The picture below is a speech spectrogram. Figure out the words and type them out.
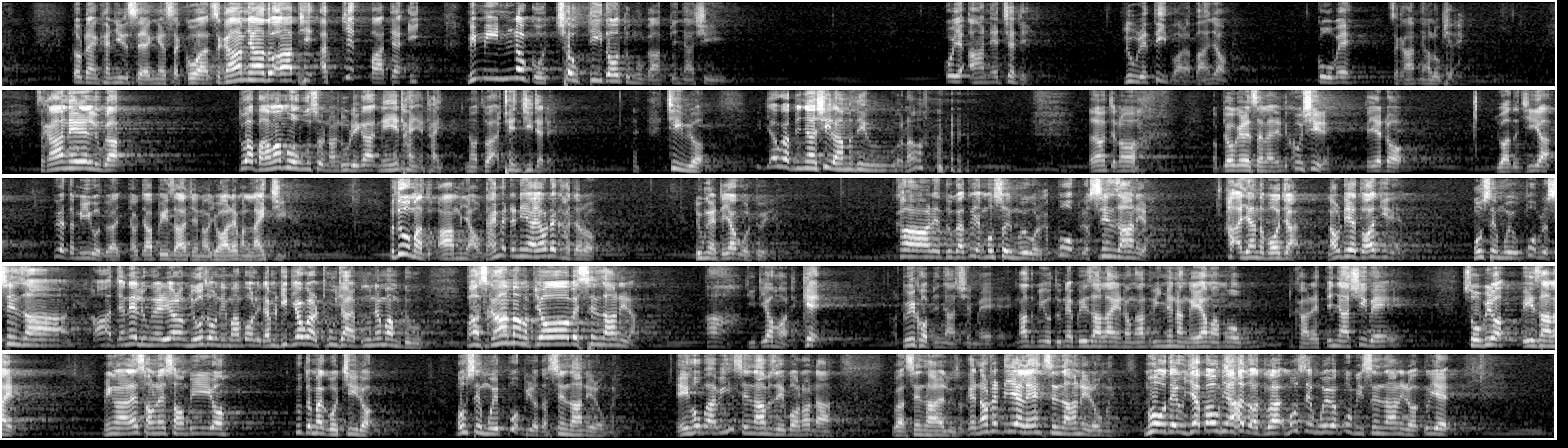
တုတ်တန်ခန်းကြီး30ငယ်19ကစကားများသောအဖြစ်အပြစ်ပါတတ်ဤမိမိနှုတ်ကိုချုပ်တီးသောသူမူကားပညာရှိကိုယ့်ရဲ့အားနည်းချက်တွေလူတွေသိသွားတာဘာကြောင့်လဲကိုယ်ပဲစကားများလို့ဖြစ်တယ်စကားနေတဲ့လူက तू ကဘာမှမဟုတ်ဘူးဆိုတော့လူတွေကနေရင်ထိုင်ရင်ထိုင်တော့ तू ကအထင်ကြီးတတ်တယ်ကြည့်ပြီးတော့ဒီတယောက်ကပညာရှိလားမသိဘူးပေါ့နော်ဒါကြောင့်ကျွန်တော်ပြောခဲ့တဲ့ဇာတ်လမ်းလေးတစ်ခုရှိတယ်တရက်တော့ရွာတကြီးကသူ့ရဲ့သမီးကိုသူကယောက်ျားပေးစားခြင်းတော့ရွာထဲမှာလိုက်ကြည့်တယ်ဘယ်သူမှသူအားမရဘူးဒါပေမဲ့တနေရာရောက်တဲ့ခါကျတော့လူငယ်တစ်ယောက်ကိုတွေ့တယ်ခါတဲ့သူကသူ့ရဲ့မုတ်ဆိတ်မွေးကိုပို့ပြီးတော့စဉ်းစားနေတာဟာအရန်သဘောကျတယ်နောက်တရက်သွားကြည့်တယ်မုတ်ဆိတ်မွေးကိုပို့ပြီးတော့စဉ်းစားနေ ဟာကျန်တဲ့လူငယ်တွေကတော့မျိုးစုံနေမှာပေါ့လေဒါပေမဲ့ဒီတယောက်ကတော့ထူးကြတယ်ဘယ်သူနဲ့မှမတူဘူးဘာစကားမှမပြောပဲစဉ်းစားနေတာဟာဒီတယောက်ဟာတကယ်အတွေးခေါ်ပညာရှင်ပဲငါသမီးကိုသူနဲ့ပေးစားလိုက်ရင်တော့ငါသမီးမျက်နှာငယ်ရမှာမဟုတ်ဘူးတခါတည်းပညာရှိပဲဆိုပြီးတော့ပေးစားလိုက်တယ်မင်္ဂလာလဲဆောင်းလဲဆောင်းပြီးရောသူ့တမက်ကိုကြည့်တော့မုတ်စင်မွေပုတ်ပြီးတော့သူစဉ်းစားနေတော့မယ်အေးဟုတ်ပါပြီစဉ်းစားပါစေပေါ့နော်ဒါသူကစဉ်းစားတဲ့လူဆိုကဲနောက်ထပ်တစ်ရက်လဲစဉ်းစားနေတော့မယ်မဟုတ်သေးဘူးရက်ပေါင်းများဆိုတော့သူကမုတ်စင်မွေပဲပုတ်ပြီးစဉ်းစားနေတော့သူ့ရဲ့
